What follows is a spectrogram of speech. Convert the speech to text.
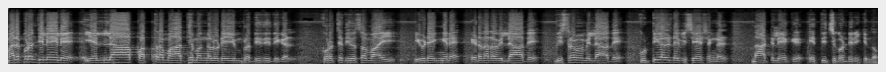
മലപ്പുറം ജില്ലയിലെ എല്ലാ പത്രമാധ്യമങ്ങളുടെയും പ്രതിനിധികൾ കുറച്ച് ദിവസമായി ഇവിടെ ഇങ്ങനെ ഇടതടവില്ലാതെ വിശ്രമമില്ലാതെ കുട്ടികളുടെ വിശേഷങ്ങൾ നാട്ടിലേക്ക് എത്തിച്ചുകൊണ്ടിരിക്കുന്നു.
